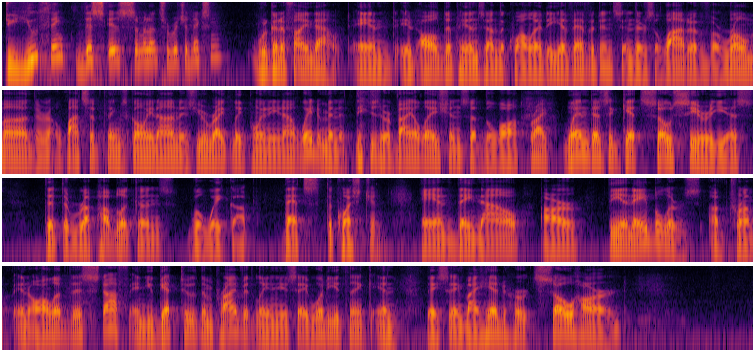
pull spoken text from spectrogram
do you think this is similar to Richard Nixon? We're going to find out. And it all depends on the quality of evidence. And there's a lot of aroma, there are lots of things going on, as you're rightly pointing out. Wait a minute, these are violations of the law. Right. When does it get so serious that the Republicans will wake up? That's the question. And they now are the enablers of Trump in all of this stuff. And you get to them privately and you say, What do you think? And they say, My head hurts so hard.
